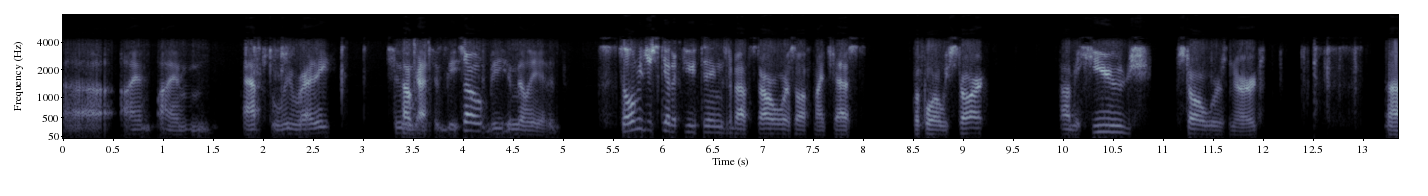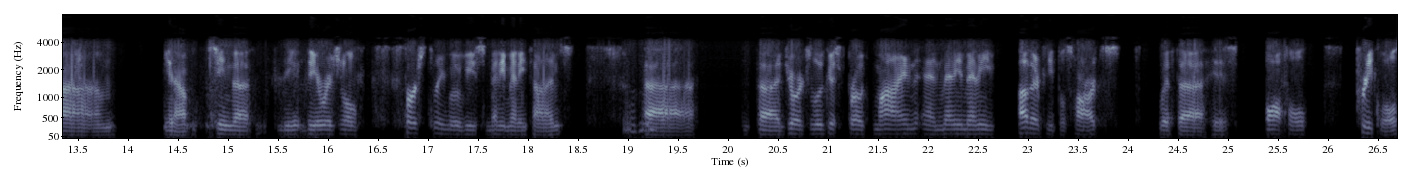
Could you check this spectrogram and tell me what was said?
uh, I'm I'm absolutely ready to Okay. to be So- to be humiliated. So let me just get a few things about Star Wars off my chest before we start. I'm a huge Star Wars nerd. Um, you know, seen the, the the original first three movies many many times. Mhm. Uh, uh, George Lucas broke mine and many many other people's hearts with uh, his awful prequels.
